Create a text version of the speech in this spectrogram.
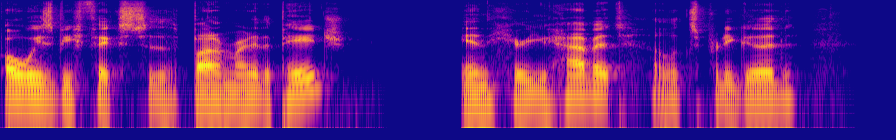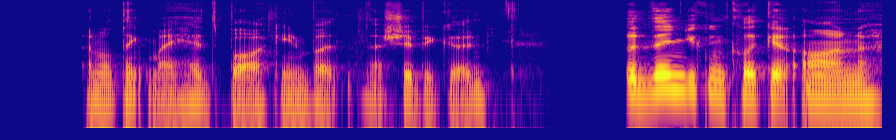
always be fixed to the bottom right of the page. And here you have it. That looks pretty good. I don't think my head's blocking, but that should be good. So then you can click it on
